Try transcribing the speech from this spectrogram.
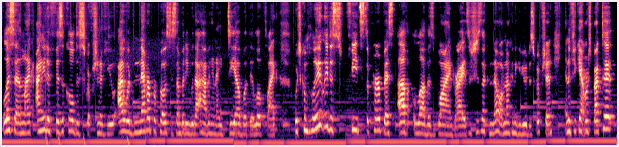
Listen, like, I need a physical description of you. I would never propose to somebody without having an idea of what they look like, which completely defeats the purpose of love is blind, right? So she's like, No, I'm not going to give you a description. And if you can't respect it,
